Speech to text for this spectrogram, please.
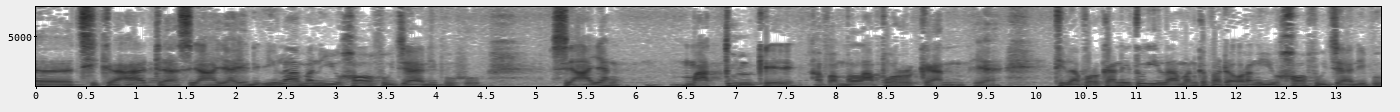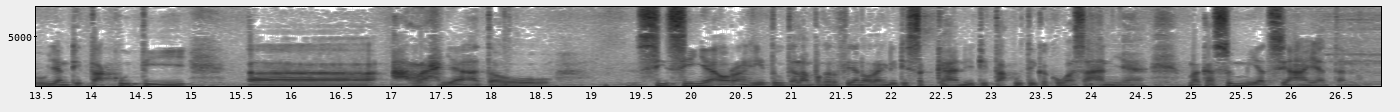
e, jika ada si ayah ini ilaman yuhafu janibuhu. Si ayah madulke apa melaporkan ya dilaporkan itu ilaman kepada orang yuhafu janibuhu yang ditakuti uh, arahnya atau sisinya orang itu. Dalam pengertian orang ini disegani ditakuti kekuasaannya maka sumiat si ayatan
